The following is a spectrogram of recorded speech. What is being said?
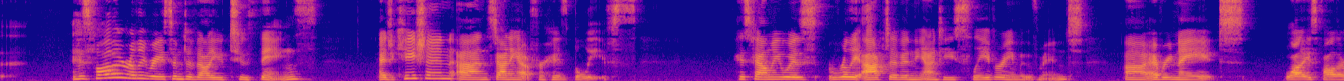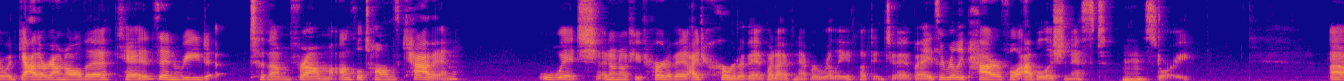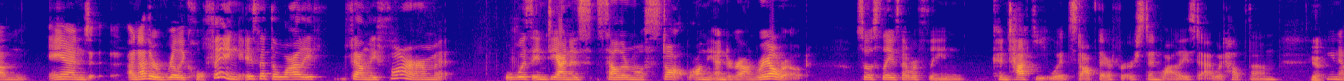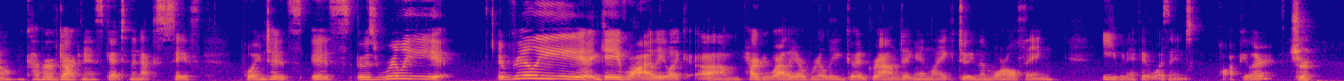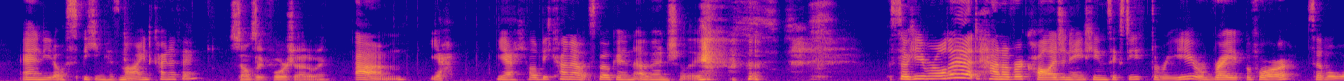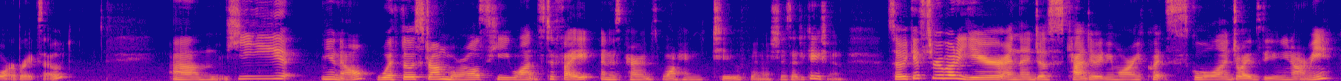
his father really raised him to value two things education and standing up for his beliefs. His family was really active in the anti slavery movement. Uh, every night, Wiley's father would gather around all the kids and read to them from Uncle Tom's Cabin which I don't know if you've heard of it. I'd heard of it, but I've never really looked into it. But it's a really powerful abolitionist Mhm. story. Um, and another really cool thing is that the Wiley family farm was Indiana's southernmost stop on the Underground Railroad. So slaves that were fleeing Kentucky would stop there first, and Wiley's dad would help them, Yeah. you know, cover of darkness, get to the next safe point. It's it's it was really it really gave Wiley like um, Harvey Wiley a really good grounding in like doing the moral thing, even if it wasn't popular, Sure. and you know, speaking his mind kind of thing. Sounds like foreshadowing. Um, yeah. Yeah, he'll become outspoken eventually. so he enrolled at Hanover College in 1863, right before Civil War breaks out. Um, he, you know, with those strong morals, he wants to fight, and his parents want him to finish his education. So he gets through about a year and then just can't do it anymore. He quits school and joins the Union Army.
